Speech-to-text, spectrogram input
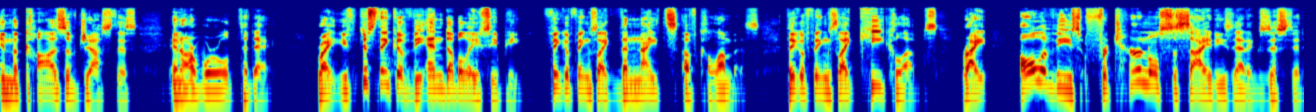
in the cause of justice in our world today. Right? You just think of the NAACP. Think of things like the Knights of Columbus. Think of things like key clubs, right? All of these fraternal societies that existed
